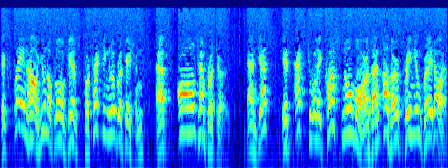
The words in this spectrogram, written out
Explain how Uniflo gives protecting lubrication at all temperatures, and yet it actually costs no more than other premium grade oils.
